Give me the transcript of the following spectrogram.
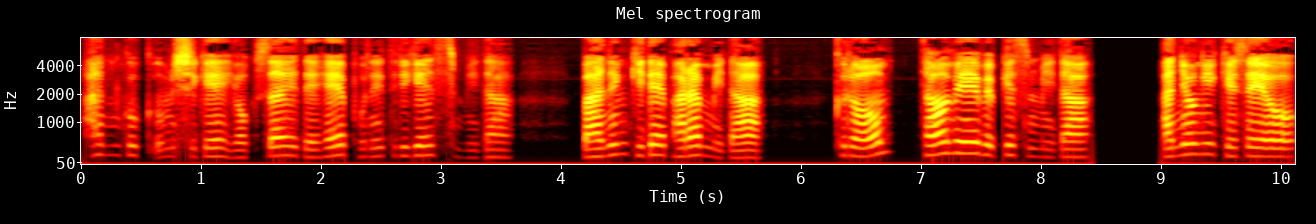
한국 음식의 역사에 대해 보내드리겠습니다. 많은 기대 바랍니다. 그럼 다음 회에 뵙겠습니다. 안녕히 계세요.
